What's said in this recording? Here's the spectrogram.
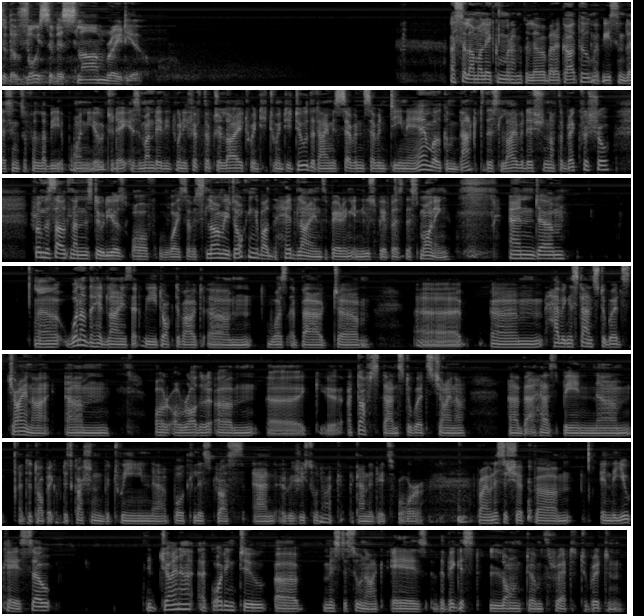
to the Voice of Islam Radio. Assalamu alaikum warahmatullahi wabarakatuh. May peace and blessings of Allah be upon you. Today is Monday, the 25th of July, 2022. The time is 7.17 a.m. Welcome back to this live edition of The Breakfast Show from the South London studios of Voice of Islam. We're talking about the headlines appearing in newspapers this morning. And um, uh, one of the headlines that we talked about um, was about um, uh, um, having a stance towards China, um, or, or rather, um, uh, a tough stance towards China. Uh, that has been um, the topic of discussion between uh, both Liz Truss and Rishi Sunak, the candidates for prime ministership um, in the UK. So, China, according to uh, Mr. Sunak, is the biggest long term threat to Britain.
